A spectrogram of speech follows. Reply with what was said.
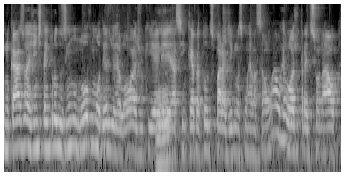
no caso, a gente está introduzindo um novo modelo de relógio que ele uhum. assim quebra todos os paradigmas com relação ao relógio tradicional.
